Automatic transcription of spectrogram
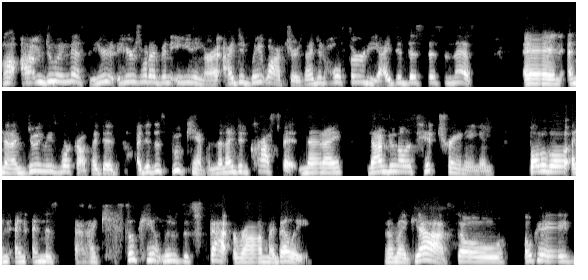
oh, i'm doing this. Here, here's what i've been eating or I, did weight watchers. I did whole 30 i did this this and this. And and then i'm doing these workouts. I did i did this boot camp and then i did crossfit and then i now i'm doing all this HIIT training and blah blah blah and and, and this and i still can't lose this fat around my belly. And i'm like yeah so okay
